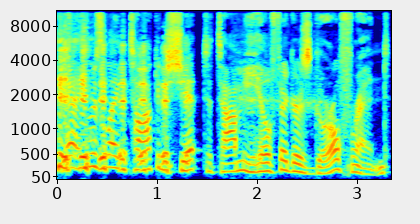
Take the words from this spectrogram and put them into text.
Yeah, he was like talking shit to Tommy Hilfiger's girlfriend.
